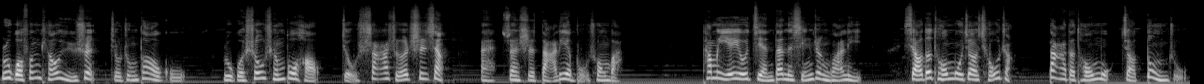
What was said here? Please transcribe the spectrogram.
如果风调雨顺就种稻谷，如果收成不好就杀蛇吃象。哎，算是打猎补充吧。他们也有简单的行政管理，小的头目叫酋长，大的头目叫洞主。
